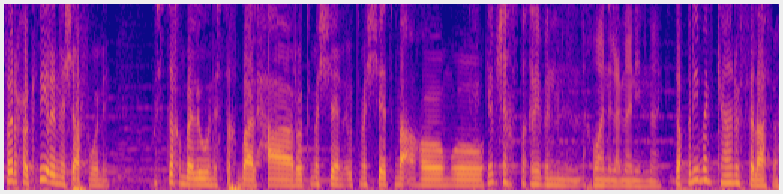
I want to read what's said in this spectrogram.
فرحوا كثير ان شافوني. واستقبلوني استقبال حار وتمشينا وتمشيت معهم كم شخص تقريبا من اخواننا العمانيين هناك؟ وتقريبا كانوا ثلاثة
